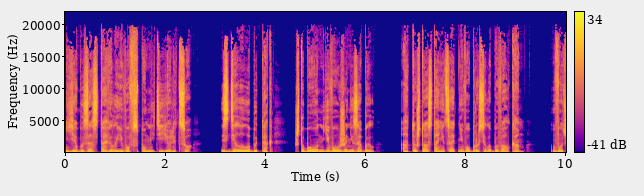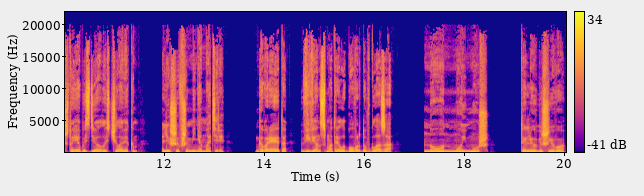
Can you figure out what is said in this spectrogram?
Я бы заставила его вспомнить ее лицо. Сделала бы так, чтобы он его уже не забыл. А то, что останется от него, бросила бы волкам. Вот что я бы сделала с человеком, лишившим меня матери. Говоря это, Вивиан смотрела Говарду в глаза. Но он мой муж. Ты любишь его?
